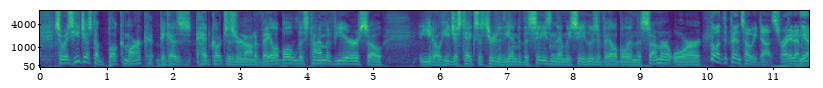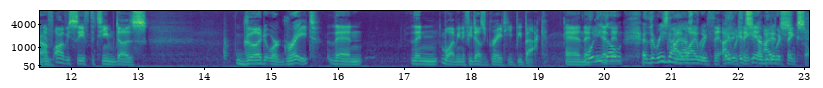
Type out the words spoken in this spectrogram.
right? So is he just a bookmark because head coaches are not available this time of year? So, you know, he just takes us through to the end of the season, then we see who's available in the summer, or Well, it depends how he does, right? I mean, Yeah. if obviously if the team does good or great, then then well, I mean, if he does great, he'd be back. And then, would he and though? then- Uh, the reason I, I- asked I would think- I would think- I would think so.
